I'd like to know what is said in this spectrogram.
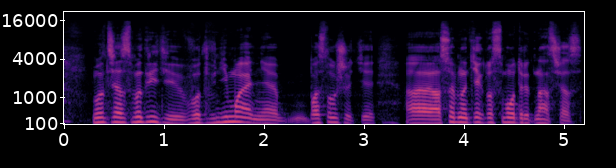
вот сейчас смотрите, вот внимание, послушайте, а, особенно те, кто смотрит нас сейчас.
